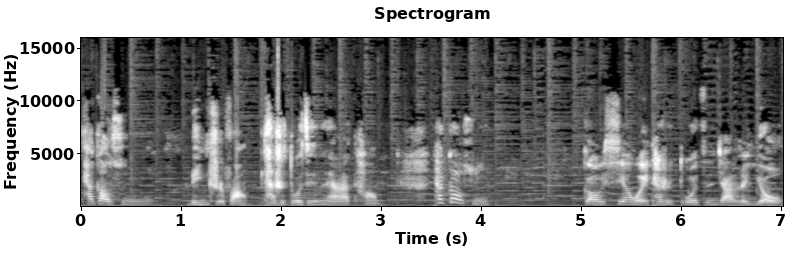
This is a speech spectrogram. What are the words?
它告诉你零脂肪，它是多增加了糖；它告诉你高纤维，它是多增加了油。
